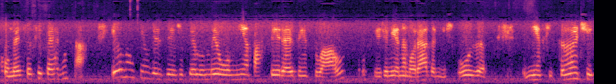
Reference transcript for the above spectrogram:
Começa a se perguntar. Eu não tenho desejo pelo meu ou minha parceira eventual, ou seja, minha namorada, minha esposa, minha ficante,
